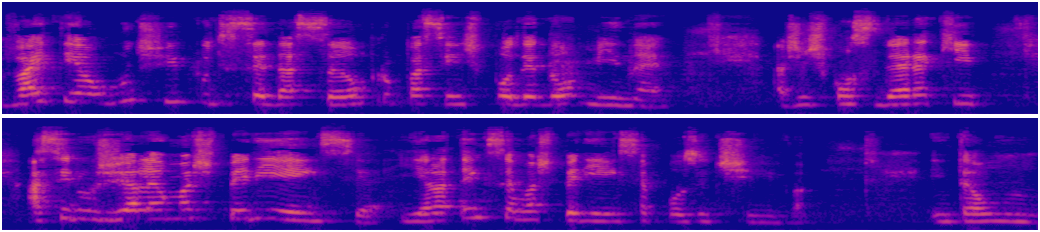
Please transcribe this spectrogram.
vai ter algum tipo de sedação para o paciente poder dormir, né? A gente considera que a cirurgia é uma experiência e ela tem que ser uma experiência positiva. Então,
